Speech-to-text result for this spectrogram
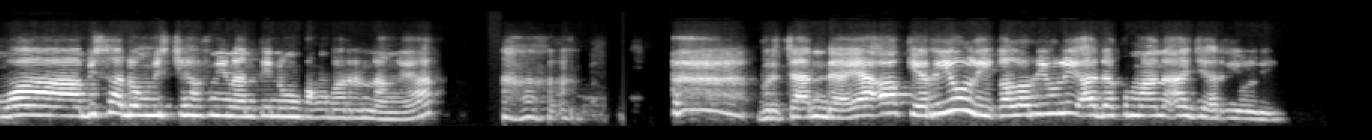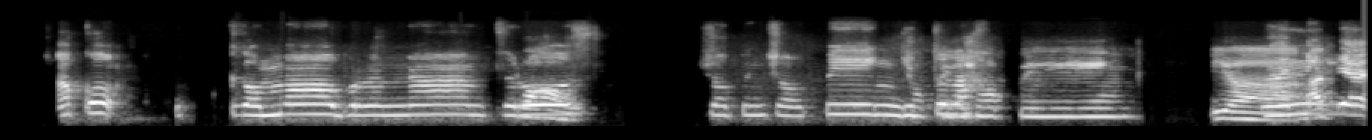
Wah, bisa dong Miss Chafni nanti numpang berenang ya. Bercanda ya. Oke, Riuli. Kalau Riuli ada ke mana aja, Riuli? Aku ke mall berenang terus shopping-shopping Shopping, gitulah. shopping. Ya. Nah, ini ya,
